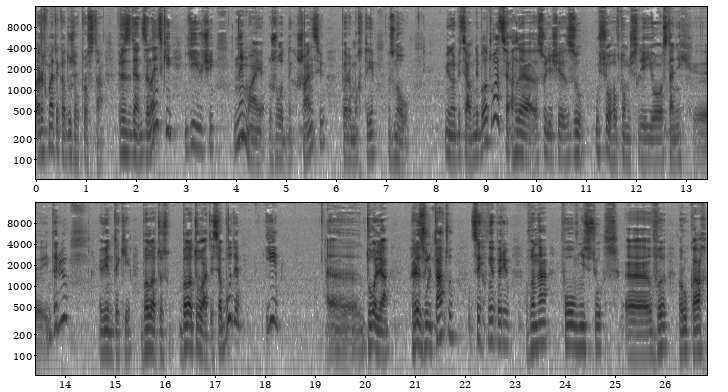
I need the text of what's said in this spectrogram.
е, арифметика дуже проста. Президент Зеленський, діючий, не має жодних шансів перемогти знову. Він обіцяв не балотуватися, але судячи з усього, в тому числі його останніх е, інтерв'ю, він таки балоту- балотуватися буде, і е, доля результату цих виборів вона повністю в руках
